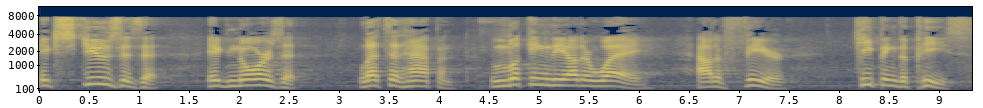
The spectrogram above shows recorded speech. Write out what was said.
excuses it, ignores it, lets it happen, looking the other way out of fear, keeping the peace,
